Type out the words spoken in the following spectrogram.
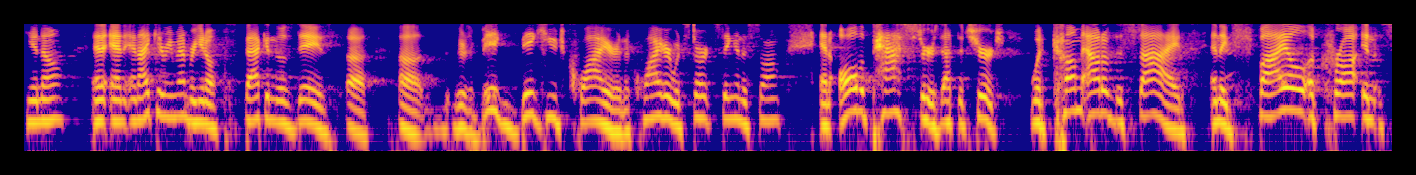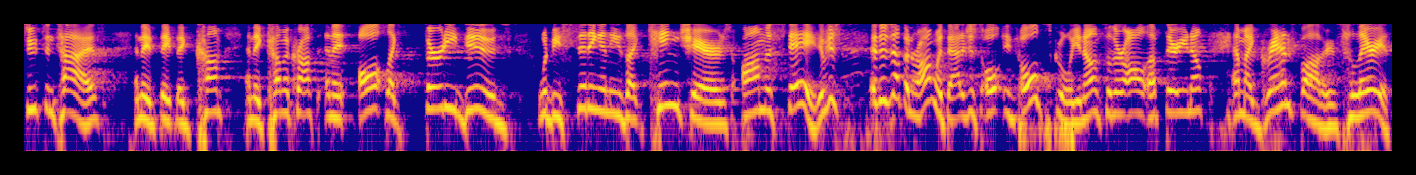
you know? And, and, and I can remember, you know, back in those days, uh, uh, there's a big, big, huge choir, and the choir would start singing a song, and all the pastors at the church would come out of the side and they'd file across in suits and ties, and they'd, they'd, they'd come and they'd come across, and they all like 30 dudes would be sitting in these like king chairs on the stage. It was just, there's nothing wrong with that. It's just old, it's old school, you know? And so they're all up there, you know? And my grandfather, it was hilarious.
